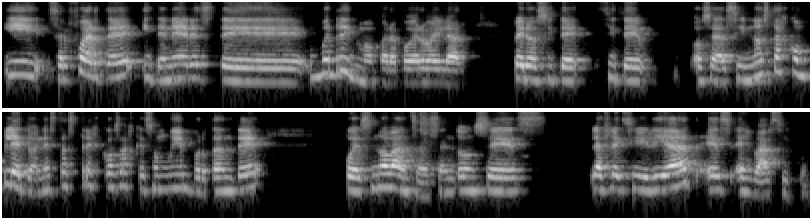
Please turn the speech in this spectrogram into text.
y ser fuerte y tener este, un buen ritmo para poder bailar. Pero si te, si te, o sea, si no estás completo en estas tres cosas que son muy importantes, pues no avanzas. Entonces, la flexibilidad es, es básico,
